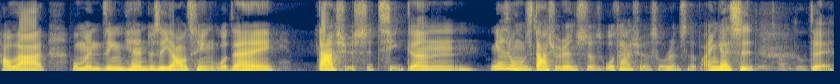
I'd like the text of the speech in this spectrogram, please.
好啦，我们今天就是邀请我在大学时期跟应该是我们是大学认识的，我大学的时候认识的吧，应该是对。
